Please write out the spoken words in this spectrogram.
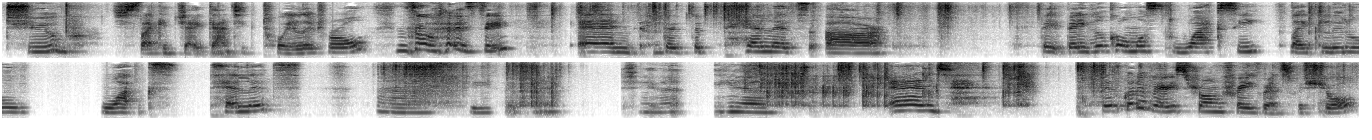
tube, just like a gigantic toilet roll, is what I see. And the, the pellets are, they, they look almost waxy, like little wax pellets. Uh, see if I can show you that. Yeah. And they've got a very strong fragrance for sure.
